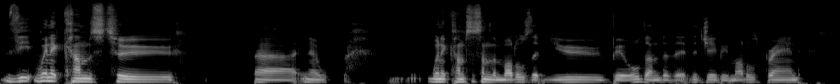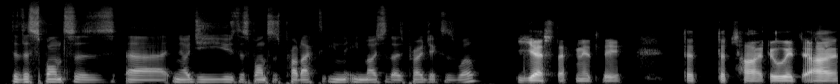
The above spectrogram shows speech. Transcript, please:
The, when it comes to uh, you know when it comes to some of the models that you build under the, the GB Models brand, do the sponsors, uh, you know, do you use the sponsors product in, in most of those projects as well? Yes, definitely. That that's how I do it. I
